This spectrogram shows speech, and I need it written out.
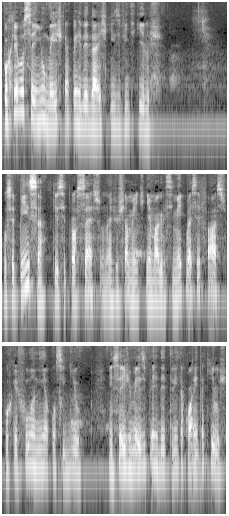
Por que você em um mês quer perder 10, 15, 20 quilos? Você pensa que esse processo, né, justamente de emagrecimento, vai ser fácil, porque fulaninha conseguiu em seis meses perder 30, 40 quilos.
